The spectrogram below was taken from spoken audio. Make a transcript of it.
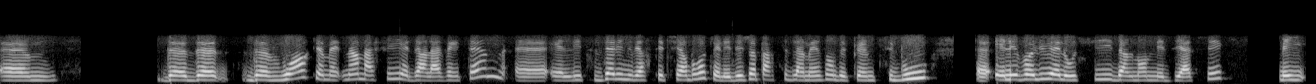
euh, de, de, de voir que maintenant ma fille est dans la vingtaine, euh, elle étudie à l'université de Sherbrooke, elle est déjà partie de la maison depuis un petit bout, euh, elle évolue elle aussi dans le monde médiatique. Mais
